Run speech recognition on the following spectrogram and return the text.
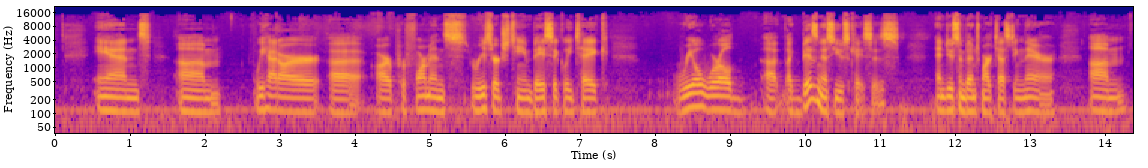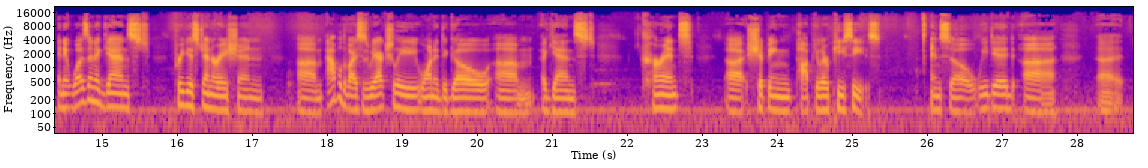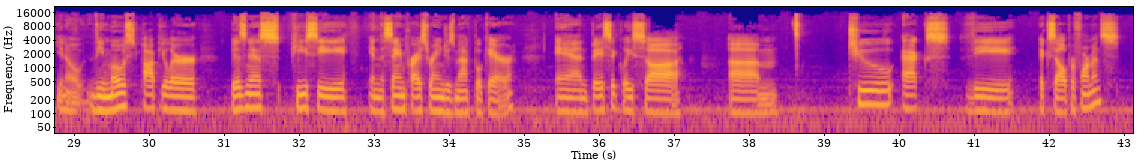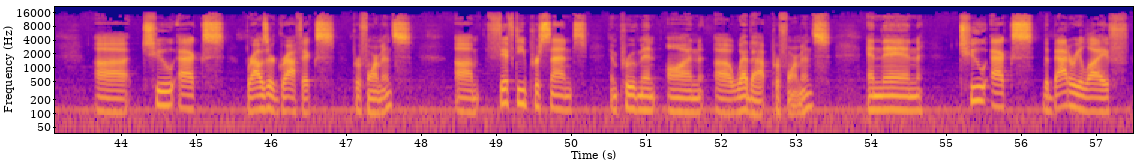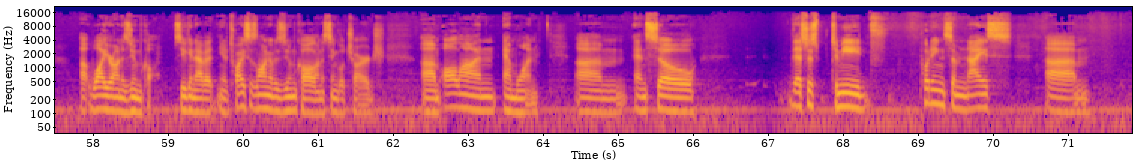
and um, we had our uh, our performance research team basically take real world uh, like business use cases and do some benchmark testing there. Um, and it wasn't against previous generation um, Apple devices. We actually wanted to go um, against current uh, shipping popular PCs. And so we did, uh, uh, you know, the most popular business PC in the same price range as MacBook Air, and basically saw um, 2x the Excel performance, uh, 2x browser graphics performance, um, 50% improvement on uh, web app performance, and then 2x the battery life uh, while you're on a Zoom call. So you can have it you know, twice as long of a Zoom call on a single charge, um, all on M1. Um, and so that's just, to me, putting some nice um,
